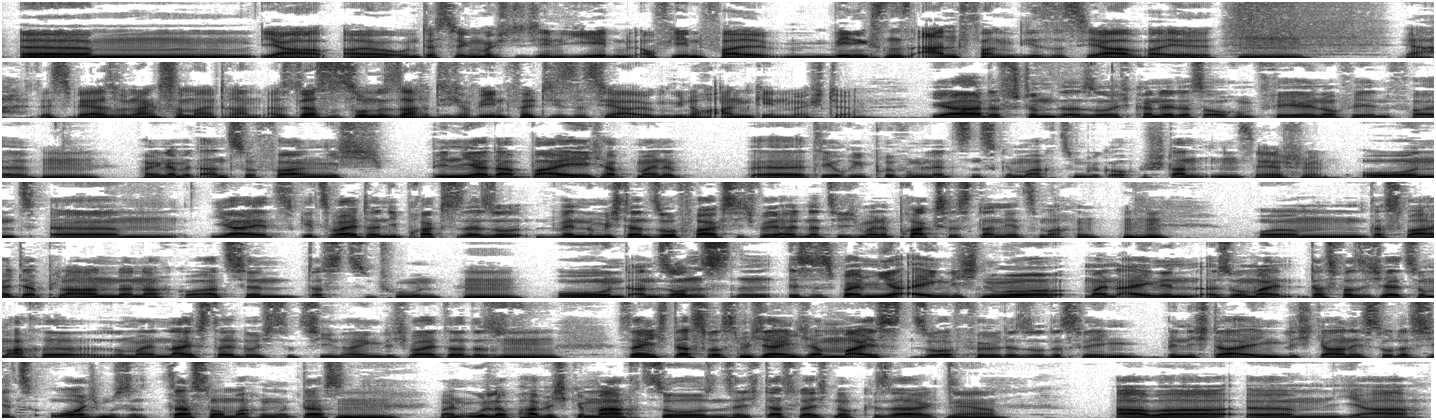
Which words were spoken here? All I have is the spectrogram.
ähm, ja, äh, und deswegen möchte ich den jeden auf jeden Fall wenigstens anfangen dieses Jahr, weil mhm. ja, das wäre so langsam mal dran. Also das ist so eine Sache, die ich auf jeden Fall dieses Jahr irgendwie noch angehen möchte. Ja, das stimmt. Also ich kann dir das auch empfehlen, auf jeden Fall. Mhm. Fang damit anzufangen. Ich bin ja dabei, ich habe meine äh, Theorieprüfung letztens gemacht, zum Glück auch bestanden. Sehr schön. Und ähm, ja, jetzt geht's weiter in die Praxis. Also wenn du mich dann so fragst, ich will halt natürlich meine Praxis dann jetzt machen. Mhm. Um, ähm, das war halt der Plan, dann nach Kroatien das zu tun. Mhm. Und ansonsten ist es bei mir eigentlich nur mein eigenen, also mein, das, was ich halt so mache, so meinen Lifestyle durchzuziehen eigentlich weiter. Das mhm. ist eigentlich das, was mich eigentlich am meisten so erfüllt. Also deswegen bin ich da eigentlich gar nicht so, dass ich jetzt, oh, ich muss jetzt das noch machen und das. Mhm. Mein Urlaub habe ich gemacht so, sonst hätte ich das vielleicht noch gesagt. Ja. Aber ähm, ja,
